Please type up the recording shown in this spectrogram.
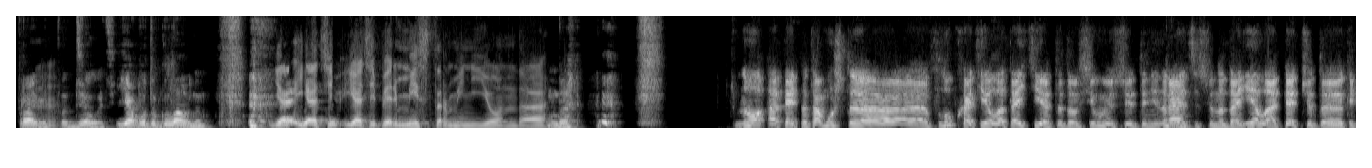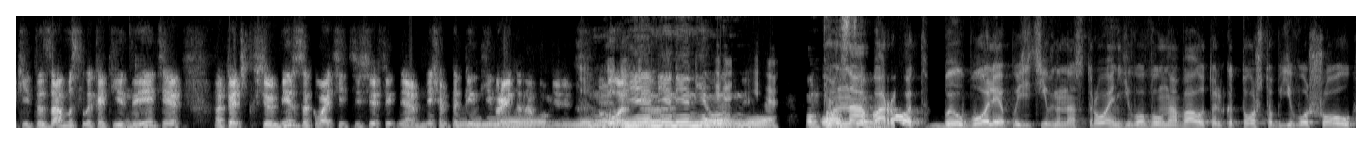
правильно mm-hmm. делать. Я буду главным. Я, я, я теперь мистер Миньон, да. Да. Но опять, потому что Флуп хотел отойти от этого всего, ему все это не нравится, все надоело, опять что-то какие-то замыслы, какие-то эти, опять все мир захватить и все фигня. Мне чем-то Пинки Брейна напомнили. Не-не-не, он, он, просто... он наоборот был более позитивно настроен, его волновало только то, чтобы его шоу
